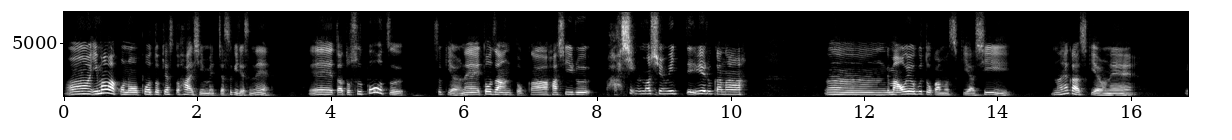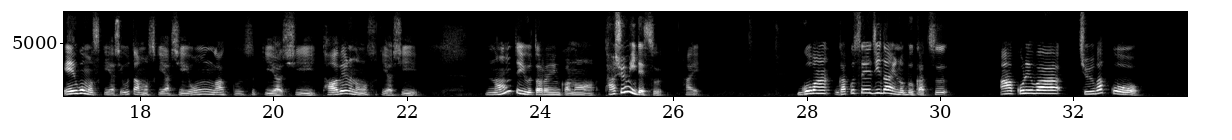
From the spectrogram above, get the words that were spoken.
うん、今はこのポッドキャスト配信めっちゃ好きですね。えーと、あとスポーツ。好きやよね。登山とか、走る。走るの趣味って言えるかな。うーん。で、まあ、泳ぐとかも好きやし、何やから好きやよね。英語も好きやし、歌も好きやし、音楽好きやし、食べるのも好きやし、なんて言うたらいいんかな。多趣味です。はい。5番、学生時代の部活。あ、これは中学校、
